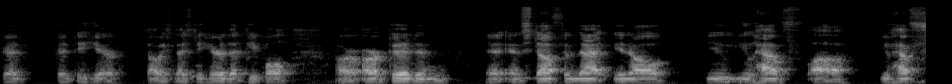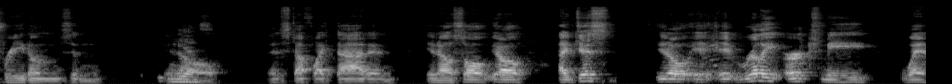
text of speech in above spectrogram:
Good. Good to hear. It's always nice to hear that people are, are good and, and and stuff, and that you know you you have uh, you have freedoms and you Yes. know and stuff like that, and you know so you know I just you know it, it really irks me when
